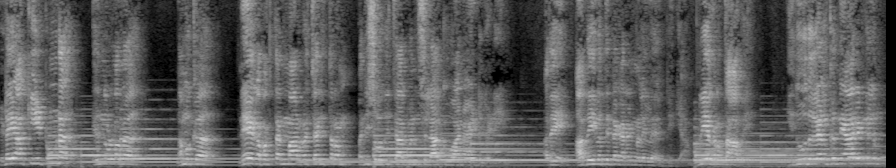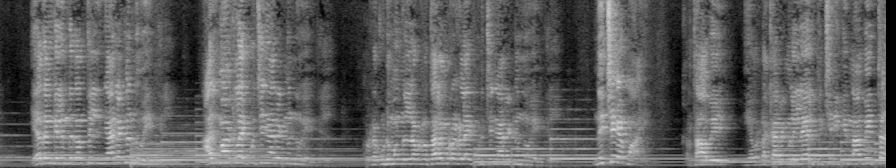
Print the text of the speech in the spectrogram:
ഇടയാക്കിയിട്ടുണ്ട് എന്നുള്ളത് നമുക്ക് അനേക ഭക്തന്മാരുടെ ചരിത്രം പരിശോധിച്ചാൽ മനസ്സിലാക്കുവാനായിട്ട് കഴിയും. അതെ ആ ദൈവത്തിന്റെ കരങ്ങളിൽ ഏൽപ്പിക്കാം. പ്രിയ കർത്താവേ ഈ ദൂത് കേൾക്കുന്ന ആരെങ്കിലും ഏതെങ്കിലും വിധത്തിൽ ഞരങ്ങുന്നുവെങ്കിൽ ആത്മാക്കളെ കുറിച്ച് ഞരങ്ങുന്നുവെങ്കിൽ അവരുടെ കുടുംബങ്ങളിൽ അവരുടെ തലമുറകളെ കുറിച്ച് ഞരങ്ങുന്നുവെങ്കിൽ നിശ്ചയമായി കർത്താവെ നീ അവരുടെ കരങ്ങളിൽ ഏൽപ്പിച്ചിരിക്കുന്ന വിത്ത്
